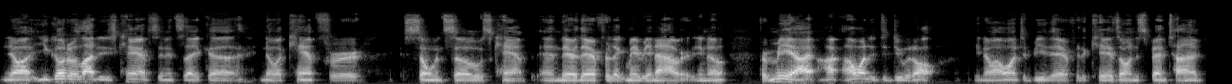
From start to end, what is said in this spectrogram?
you know, you go to a lot of these camps and it's like, uh, you know, a camp for so and so's camp, and they're there for like maybe an hour. You know, for me, I, I I wanted to do it all. You know, I wanted to be there for the kids. I wanted to spend time,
